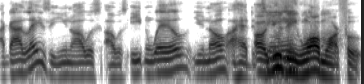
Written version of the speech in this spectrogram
I got lazy. You know, I was I was eating well. You know, I had to. Oh, you was eating Walmart food.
